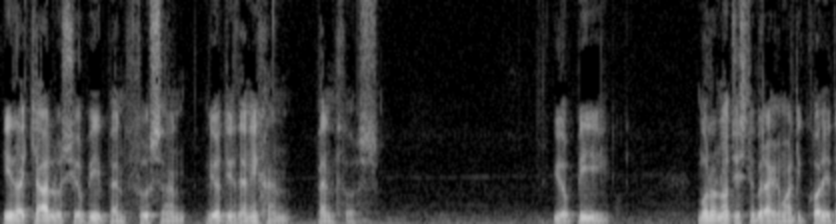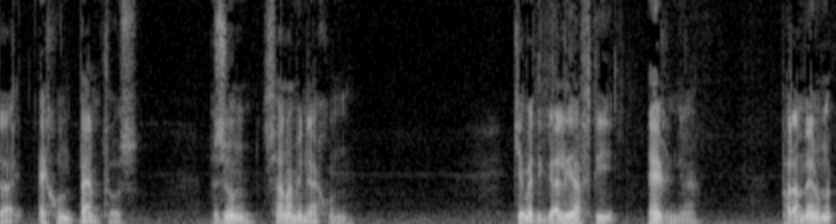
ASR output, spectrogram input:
Είδα κι άλλους οι οποίοι πενθούσαν διότι δεν είχαν πένθος. Οι οποίοι, μολονότι στην πραγματικότητα έχουν πένθος, ζουν σαν να μην έχουν. Και με την καλή αυτή έγνοια παραμένουν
